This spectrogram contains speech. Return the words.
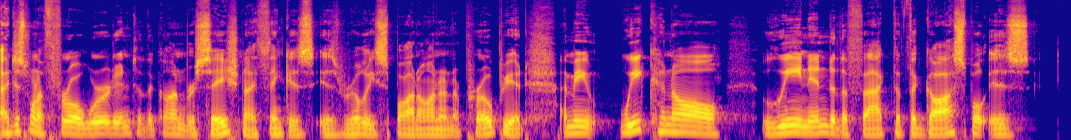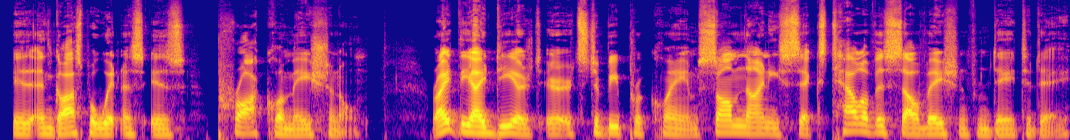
I just want to throw a word into the conversation. I think is is really spot on and appropriate. I mean, we can all lean into the fact that the gospel is, is and gospel witness is proclamational right? The idea it's to be proclaimed. Psalm 96 tell of his salvation from day to day.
